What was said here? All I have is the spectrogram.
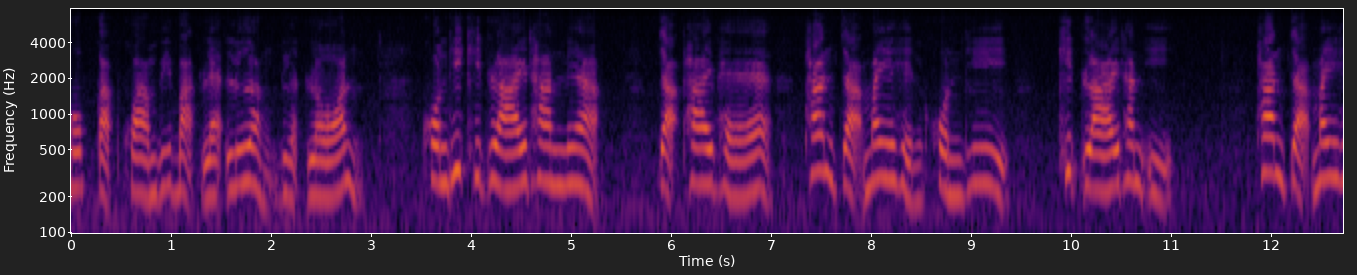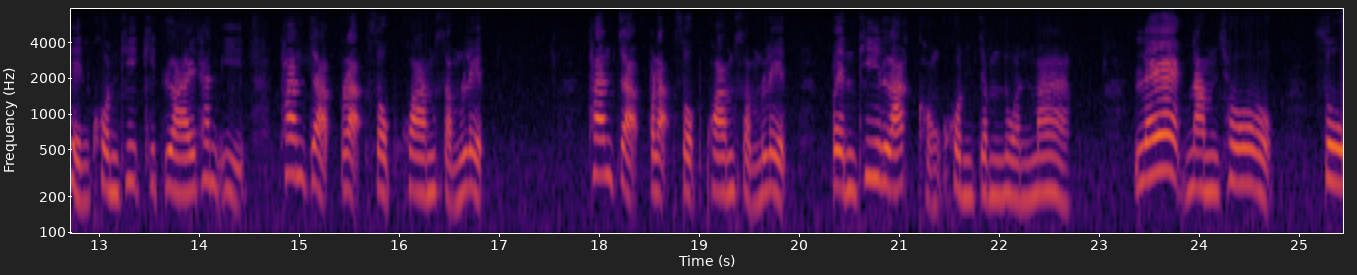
พบกับความวิบัติและเรื่องเดือดร้อน คนที่คิดร้ายท่านเนี่ยจะพ่ายแพ้ ท่านจะไม่เห็นคนที่คิดร้ายท่านอีก ท่านจะไม่เห็นคนที่คิดร้ายท่านอีก ท่านจะประสบความสำเร็จ ท่านจะประสบความสำเร็จเป็นที่รักของคนจำนวนมาก เลขนำโชคศู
